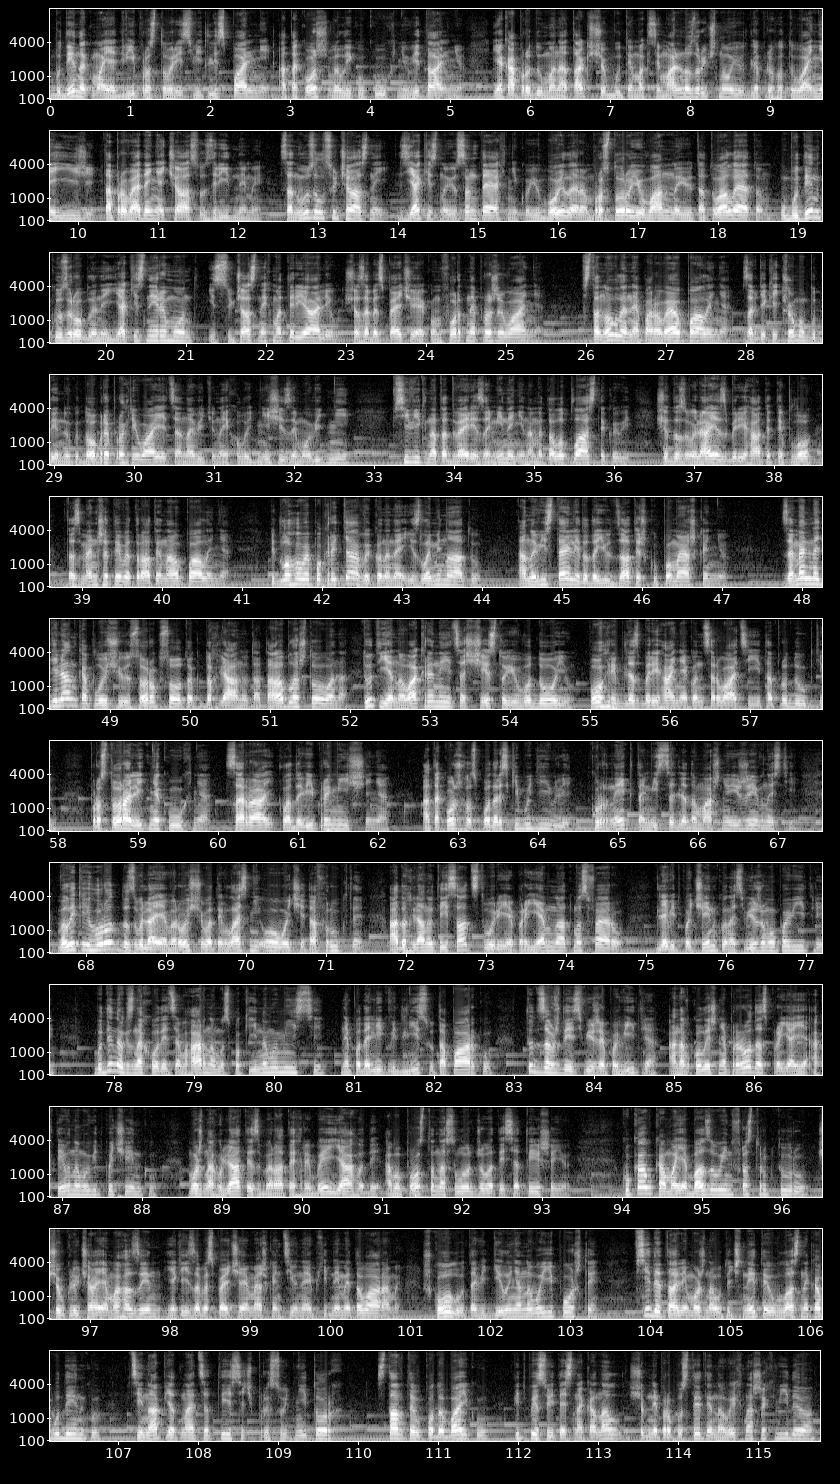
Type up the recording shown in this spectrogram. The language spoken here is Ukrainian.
Будинок має дві просторі світлі спальні, а також велику кухню, вітальню, яка продумана так, щоб бути максимально зручною для приготування їжі та проведення часу з рідними. Санвузол сучасний з якісною сантехнікою, бойлером, просторою ванною та туалетом. У будинку зроблений якісний ремонт із сучасних матеріалів, що забезпечує комфортне проживання. Встановлене парове опалення, завдяки чому будинок добре прогрівається навіть у найхолодніші зимові дні. Всі вікна та двері замінені на металопластикові, що дозволяє зберігати тепло та зменшити витрати на опалення. Підлогове покриття виконане із ламінату, а нові стелі додають затишку помешканню. Земельна ділянка площею 40 соток, доглянута та облаштована. Тут є нова криниця з чистою водою, погріб для зберігання консервації та продуктів, простора літня кухня, сарай, кладові приміщення, а також господарські будівлі, курник та місце для домашньої живності. Великий город дозволяє вирощувати власні овочі та фрукти, а доглянутий сад створює приємну атмосферу для відпочинку на свіжому повітрі. Будинок знаходиться в гарному спокійному місці, неподалік від лісу та парку. Тут завжди свіже повітря, а навколишня природа сприяє активному відпочинку. Можна гуляти, збирати гриби, ягоди або просто насолоджуватися тишею. Кукавка має базову інфраструктуру, що включає магазин, який забезпечує мешканців необхідними товарами, школу та відділення нової пошти. Всі деталі можна уточнити у власника будинку. Ціна 15 тисяч, присутній торг. Ставте вподобайку, підписуйтесь на канал, щоб не пропустити нових наших відео.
